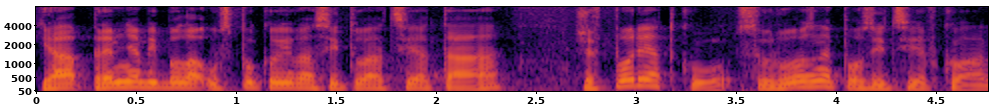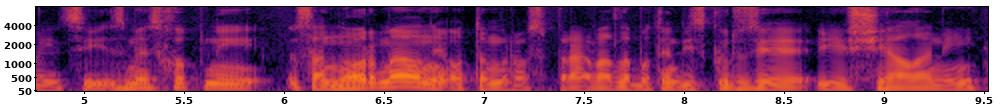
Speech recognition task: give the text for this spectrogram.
Ja, pre mňa by bola uspokojivá situácia tá, že v poriadku sú rôzne pozície v koalícii, sme schopní sa normálne o tom rozprávať, lebo ten diskurs je, je šialený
